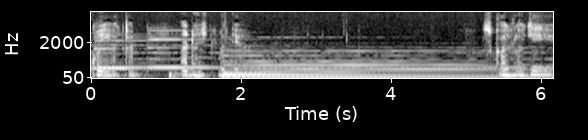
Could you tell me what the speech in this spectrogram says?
Gue ingatkan ada hikmatnya. Sekali lagi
